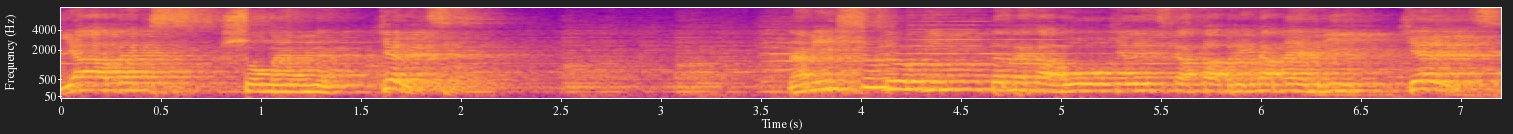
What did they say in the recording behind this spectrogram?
Jaweks Szumen Kielce. Na miejscu drugim PPKW Kielecka Fabryka Mebli Kielce.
